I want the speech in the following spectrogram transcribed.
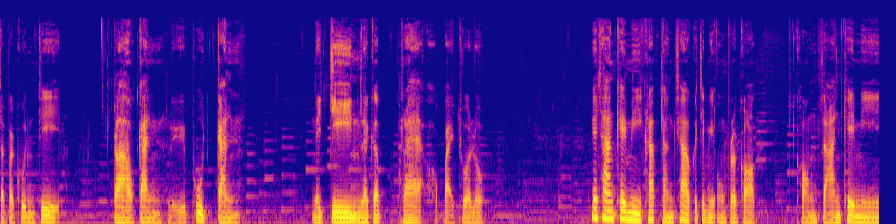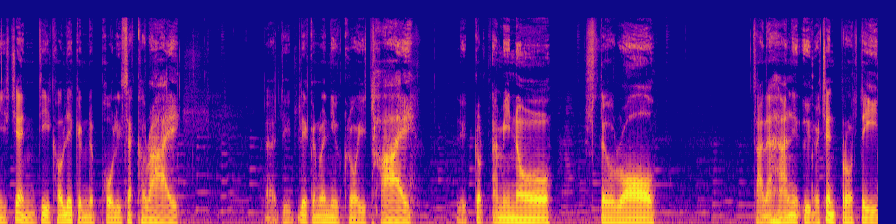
สรรพคุณที่กล่าวกันหรือพูดกันในจีนและก็ แพร่ออกไปทั่วโลก ในทางเคมีครับถังเช่าก็จะมีองค์ประกอบของสารเคมี เช่นที่เขาเรียกกันว่าโพลิแซคคารายที่เรียกกันว่า nucleotide หรือกรดอะมิโน สเตอรอล สารอาหารอื่นๆ ก็เช่นโปรตีน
